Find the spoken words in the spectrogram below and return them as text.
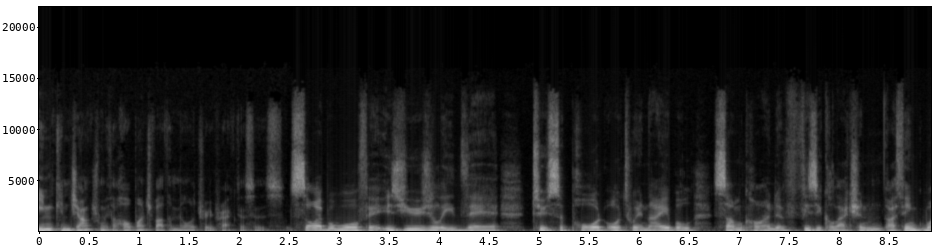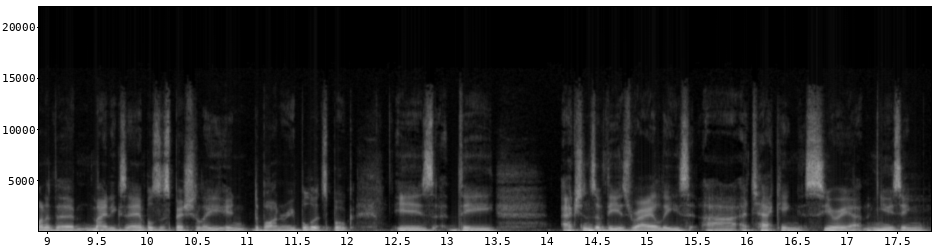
in conjunction with a whole bunch of other military practices. Cyber warfare is usually there to support or to enable some kind of physical action. I think one of the main examples, especially in the Binary Bullets book, is the actions of the Israelis uh, attacking Syria using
